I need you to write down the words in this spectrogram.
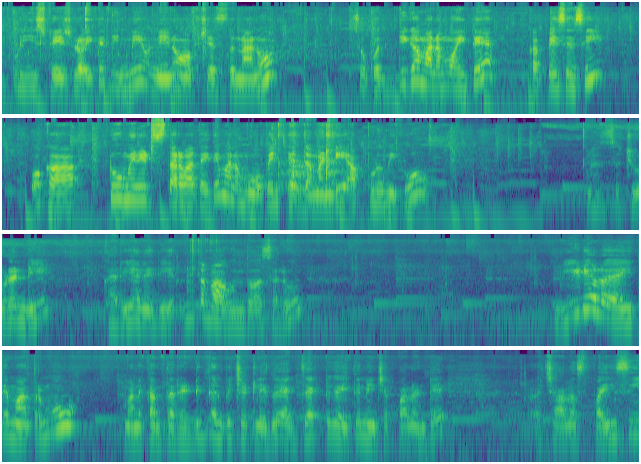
ఇప్పుడు ఈ స్టేజ్లో అయితే దీన్ని నేను ఆఫ్ చేస్తున్నాను. సో కొద్దిగా మనము అయితే కప్పేసేసి ఒక టూ మినిట్స్ తర్వాత అయితే మనం ఓపెన్ చేద్దామండి. అప్పుడు మీకు సో చూడండి. కర్రీ అనేది ఎంత బాగుందో అసలు. వీడియోలో అయితే మాత్రము మనకు అంత రెడ్గా కనిపించట్లేదు. ఎగ్జాక్ట్గా అయితే నేను చెప్పాలంటే చాలా స్పైసీ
